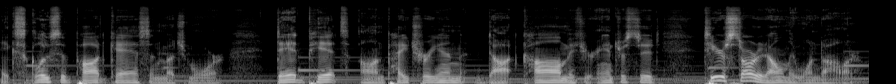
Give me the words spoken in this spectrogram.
exclusive podcasts, and much more. Dead Pit on Patreon.com if you're interested. Tiers start at only $1.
